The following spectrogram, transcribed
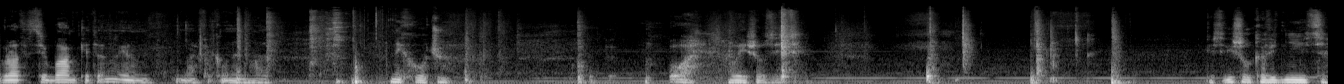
Забрати ці банки, та ну я нафіг вони надо. Не хочу. Ой, вийшов звідси. Якась вішалка відніється.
